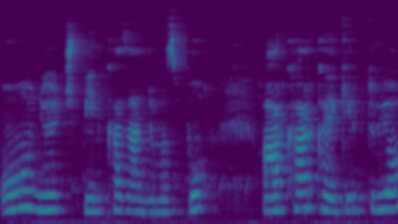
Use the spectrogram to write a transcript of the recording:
13.000 kazancımız bu. Arka arkaya gelip duruyor.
